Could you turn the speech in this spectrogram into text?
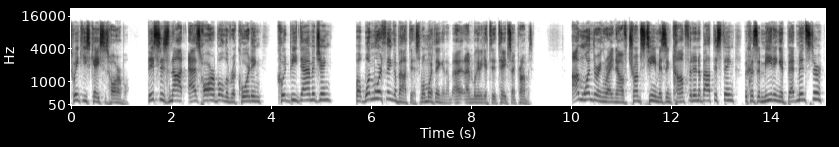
Twinkie's case is horrible. This is not as horrible. The recording could be damaging. But one more thing about this, one more thing, and I'm, I'm going to get to the tapes, I promise. I'm wondering right now if Trump's team isn't confident about this thing because a meeting at Bedminster,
